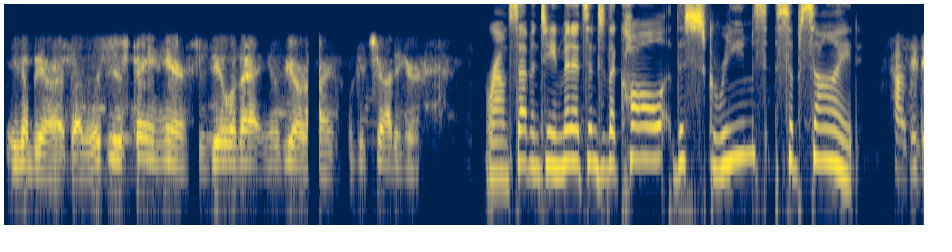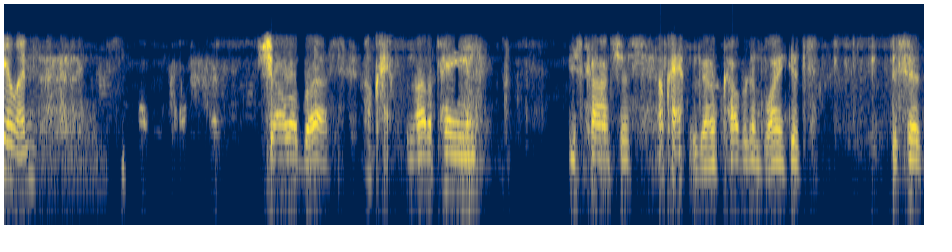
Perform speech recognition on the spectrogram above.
You're gonna be all right, brother. This is just pain here. Just deal with that, and you'll be all right. We'll get you out of here. Around 17 minutes into the call, the screams subside. how's he doing? Shallow breath. Okay. A lot of pain. He's conscious. Okay. We got him covered in blankets. His head's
